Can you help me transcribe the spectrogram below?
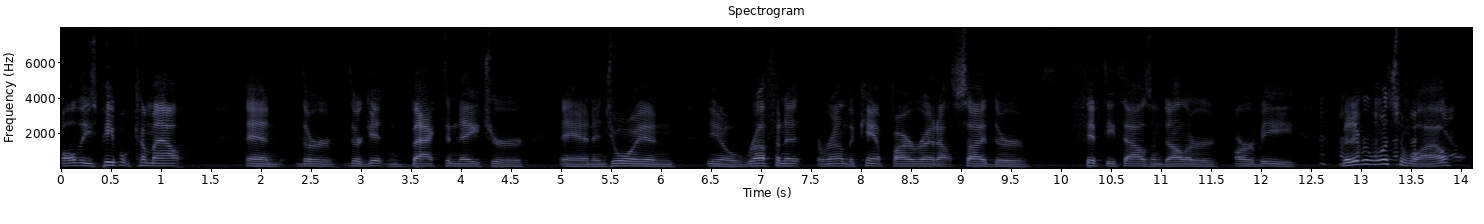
all these people come out and they're they're getting back to nature and enjoying you know roughing it around the campfire right outside their fifty thousand dollar RV. But every once in a while,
